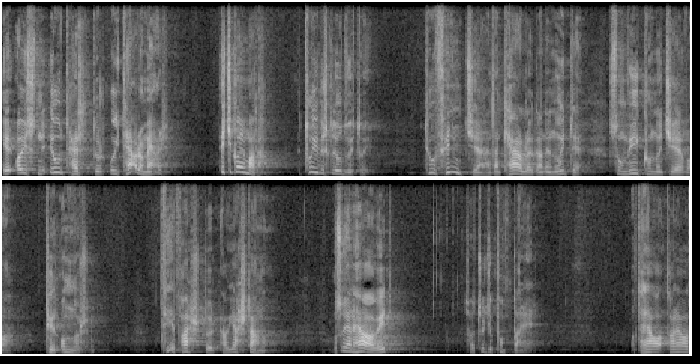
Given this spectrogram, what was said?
er ösn utheltur og i tæra mer. Inte gå imma det. Jag tror vi skulle utvitt det. Du finns ju att den kärlögan är nöjde som vi kunde geva til ånder. Till farstor av hjärtan. Og så igjen her har vi så jag tror inte puntar här. Och det här tar jag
